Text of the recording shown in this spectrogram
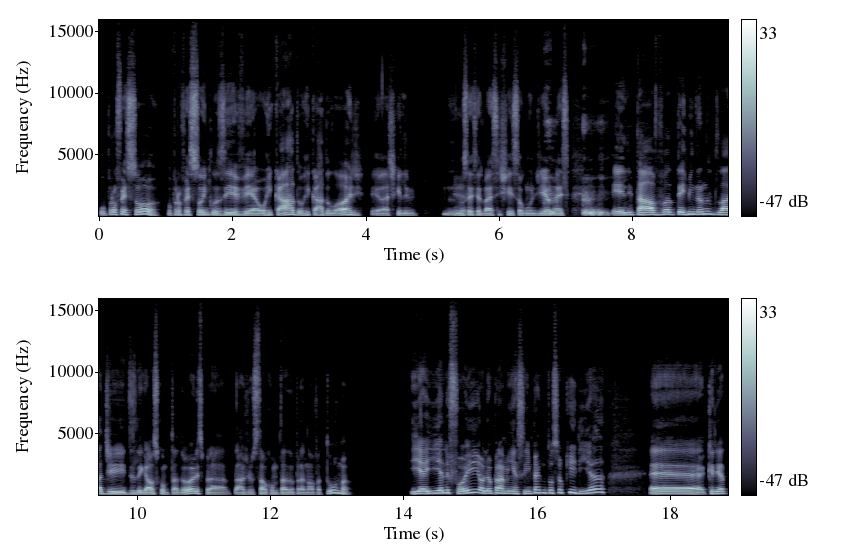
o professor, o professor, inclusive, é o Ricardo, o Ricardo Lorde. Eu acho que ele. Não é. sei se ele vai assistir isso algum dia, mas ele tava terminando lá de desligar os computadores para ajustar o computador para nova turma. E aí ele foi, olhou para mim assim, perguntou se eu queria é, queria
